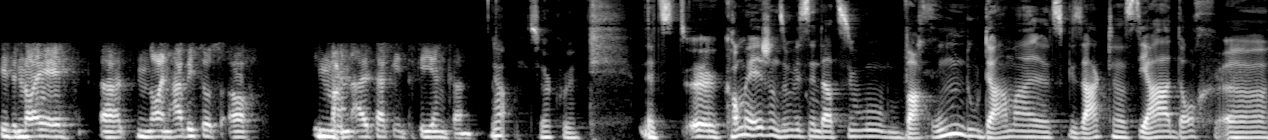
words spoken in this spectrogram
diese neue, äh, diesen neuen Habitus auch in meinen Alltag integrieren kann. Ja, sehr cool. Jetzt äh, kommen wir eh schon so ein bisschen dazu, warum du damals gesagt hast, ja doch, äh,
